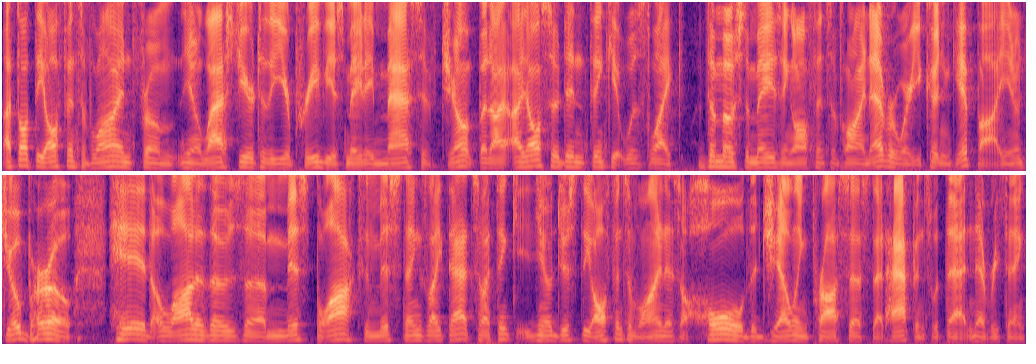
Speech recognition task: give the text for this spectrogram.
I thought the offensive line from, you know, last year to the year previous made a massive jump, but I, I also didn't think it was like the most amazing offensive line ever where you couldn't get by. You know, Joe Burrow hid a lot of those uh, missed blocks and missed things like that. So I think, you know, just the offensive line as a whole, the gelling process that happens with that and everything,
